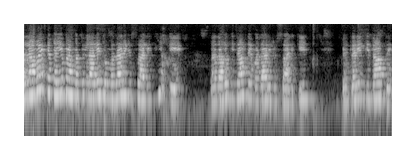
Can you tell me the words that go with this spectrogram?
علامه ابن قیم رحمت الله علیه په مدارج السالکین کې دا دغه کتاب دی مدارج السالکین بهترین کتاب دی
